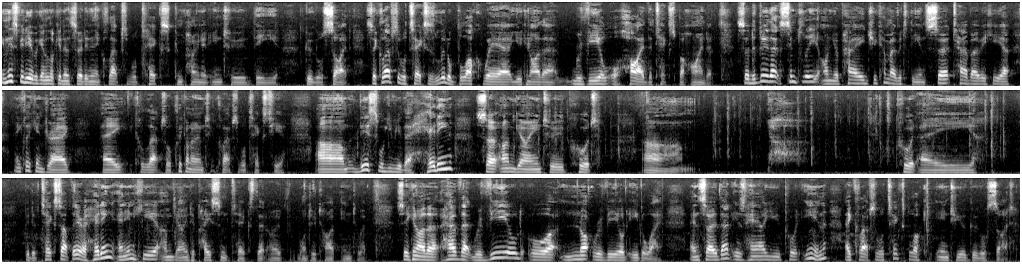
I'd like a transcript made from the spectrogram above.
In this video we're going to look at inserting the collapsible text component into the Google site. So collapsible text is a little block where you can either reveal or hide the text behind it. So to do that simply on your page you come over to the insert tab over here and click and drag a collapse or click on a collapsible text here. Um, this will give you the heading so I'm going to put um, put a bit of text up there, a heading, and in here I'm going to paste some text that I want to type into it. So you can either have that revealed or not revealed either way. And so that is how you put in a collapsible text block into your Google site.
